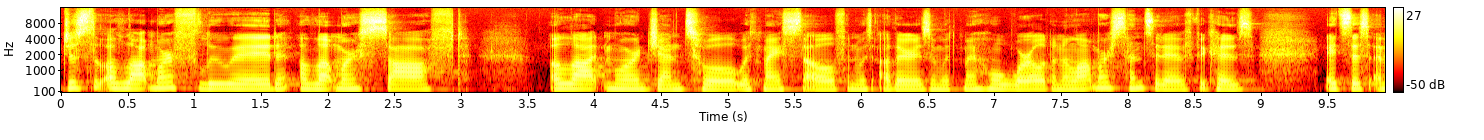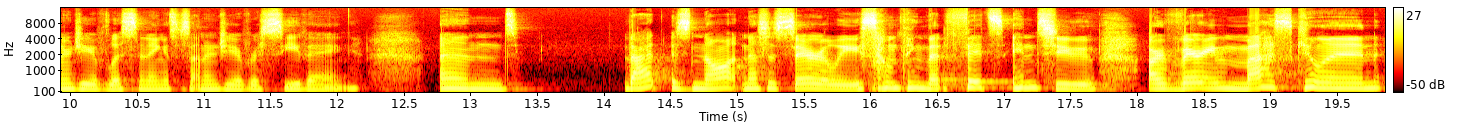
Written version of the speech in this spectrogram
just a lot more fluid, a lot more soft, a lot more gentle with myself and with others and with my whole world and a lot more sensitive because it's this energy of listening, it's this energy of receiving. And that is not necessarily something that fits into our very masculine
